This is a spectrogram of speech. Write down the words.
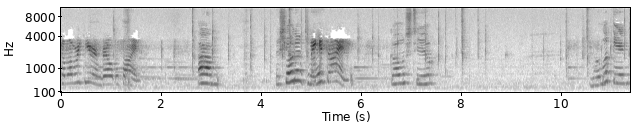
Come over here and build a sign. Um, the shout out Make today a sign. goes to. No looking.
